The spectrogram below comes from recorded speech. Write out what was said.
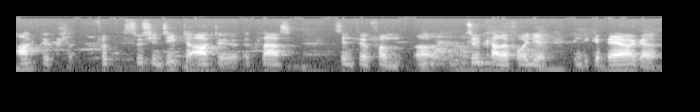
Kla- zwischen siebte und achte Klasse sind wir von äh, Südkalifornien in die Gebirge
